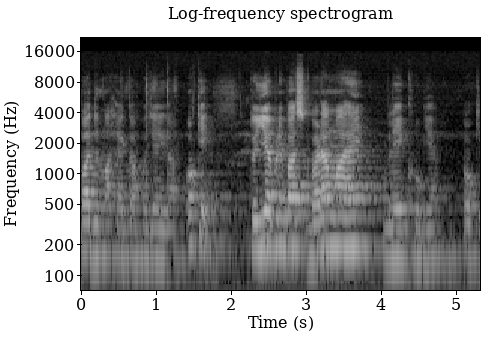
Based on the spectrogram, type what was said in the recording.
पद माह का हो जाएगा। ओके। तो ये अपने पास बड़ा माह है, ब्लैक हो गया। ओके।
